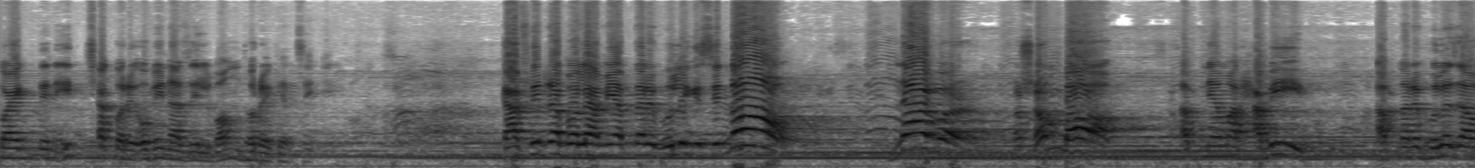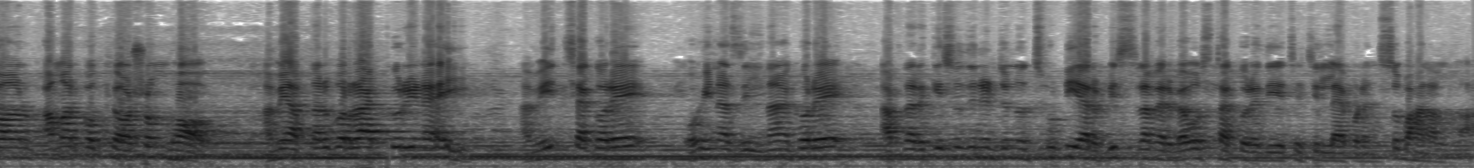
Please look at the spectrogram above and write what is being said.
কয়েকদিন ইচ্ছা করে অহিনাজিল বন্ধ রেখেছি। কাফিররা বলে, আমি আপনারে ভুলে গেছি। নো নেভার অসম্ভব! আপনি আমার হাবিব। আপনারে ভুলে যাওয়া আমার পক্ষে অসম্ভব। আমি আপনার উপর রাগ করি নাই। আমি ইচ্ছা করে, ওহিনাজিল না করে আপনার কিছুদিনের জন্য ছুটি আর বিশ্রামের ব্যবস্থা করে দিয়েছে চিল্লায় পড়েন সুবাহান আল্লাহ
